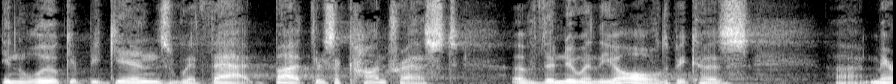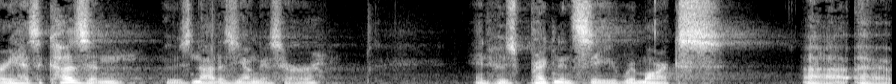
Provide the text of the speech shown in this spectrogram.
in Luke. It begins with that, but there's a contrast of the new and the old because uh, Mary has a cousin who's not as young as her and whose pregnancy remarks, uh, uh,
